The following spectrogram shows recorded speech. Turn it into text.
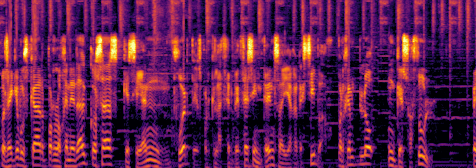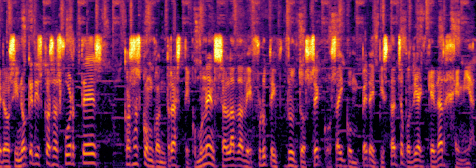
pues hay que buscar por lo general cosas que sean fuertes, porque la cerveza es intensa y agresiva. Por ejemplo, un queso azul. Pero si no queréis cosas fuertes, cosas con contraste, como una ensalada de fruta y frutos secos ahí con pera y pistacho podría quedar genial.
